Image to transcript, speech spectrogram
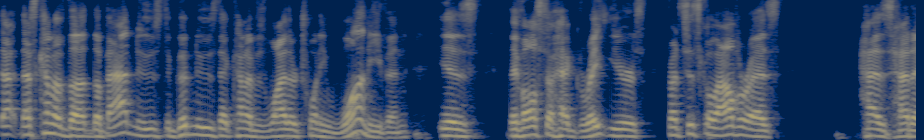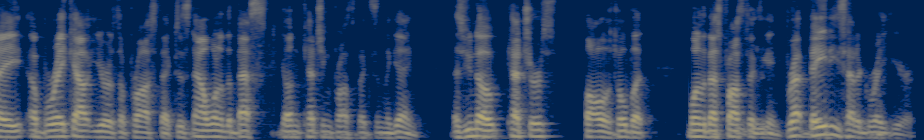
that that's kind of the the bad news. The good news that kind of is why they're 21 even is they've also had great years. Francisco Alvarez has had a, a breakout year as a prospect, is now one of the best young catching prospects in the game. As you know, catchers volatile, but one of the best prospects in the mm-hmm. game. Brett Baty's had a great year.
